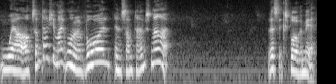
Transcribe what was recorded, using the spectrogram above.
Well, sometimes you might want to avoid and sometimes not. Let's explore the myth.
